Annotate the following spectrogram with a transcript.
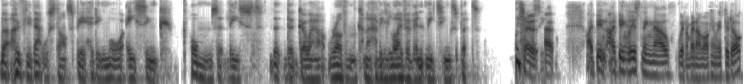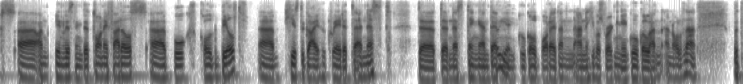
but hopefully that will start spearheading more async comms at least that, that go out rather than kind of having live event meetings. But so uh, I've been I've been listening now when, when I'm working with the docs. Uh, I've been listening to Tony Fadell's uh, book called Build. Uh, he's the guy who created uh, Nest, the the Nest thing, and then oh, yeah. Google bought it, and, and he was working in Google and, and all of that. But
